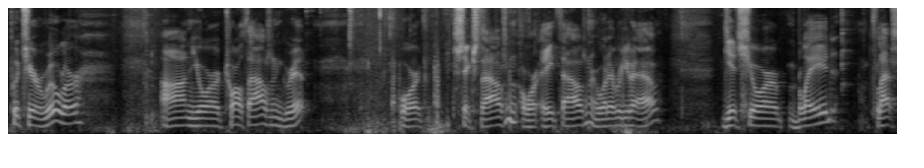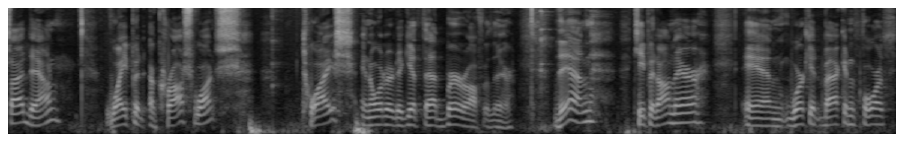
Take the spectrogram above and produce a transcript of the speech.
put your ruler on your 12,000 grit, or 6,000 or 8,000 or whatever you have. Get your blade flat side down, wipe it across once, twice in order to get that burr off of there. Then keep it on there and work it back and forth,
